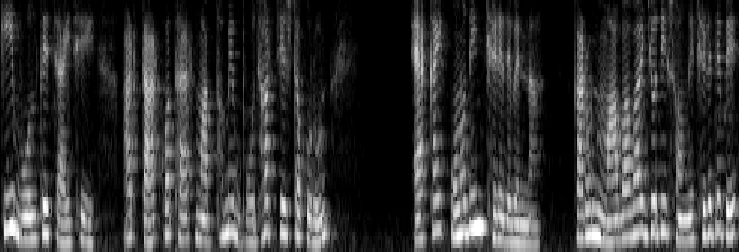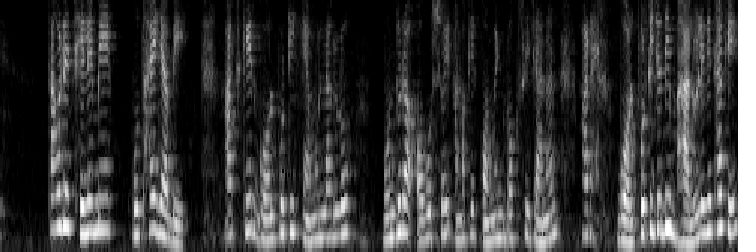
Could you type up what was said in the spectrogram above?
কি বলতে চাইছে? আর তার কথার মাধ্যমে বোঝার চেষ্টা করুন। একাই কোনো দিন ছেড়ে দেবেন না। কারণ মা বাবাই যদি সঙ্গে ছেড়ে দেবে, তাহলে ছেলে মেয়ে কোথায় যাবে? আজকের গল্পটি কেমন লাগল? বন্ধুরা অবশ্যই আমাকে কমেন্ট বক্সে জানান। আর গল্পটি যদি ভালো লেগে থাকে,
